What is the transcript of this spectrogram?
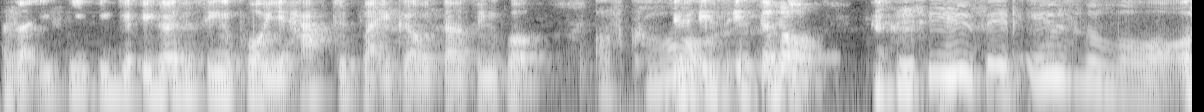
was like, you, you, go to Singapore, you have to play Girls Aloud Singapore. Of course, it's, it's, it's the law. it is. It is the law.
